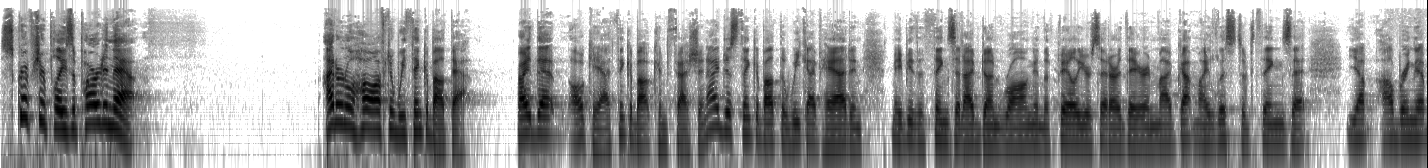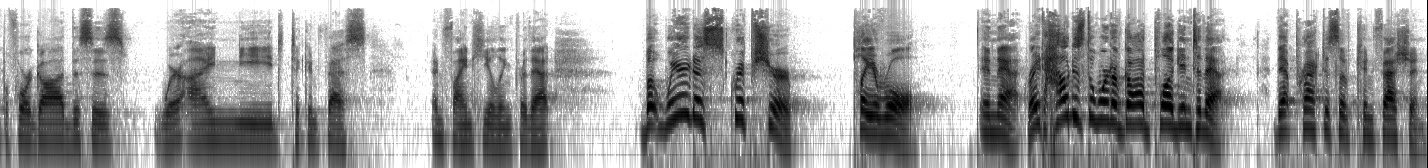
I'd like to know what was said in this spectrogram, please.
Scripture plays a part in that. I don't know how often we think about that. Right? That, okay, I think about confession. I just think about the week I've had and maybe the things that I've done wrong and the failures that are there. And I've got my list of things that, yep, I'll bring that before God. This is where I need to confess and find healing for that. But where does Scripture play a role in that, right? How does the Word of God plug into that? That practice of confession.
